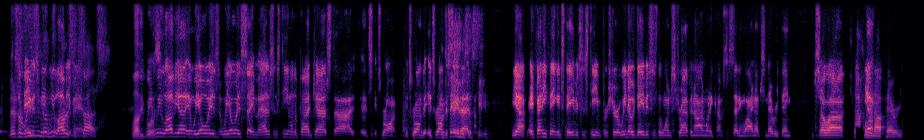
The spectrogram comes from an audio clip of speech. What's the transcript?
There's a Davis, reason we- we love our you, man. Love you, We, boys. we love you, and we always we always say Matteson's team on the podcast. Uh, it's it's wrong. It's wrong. To, it's wrong to say that. Team. Yeah, if anything, it's Davis's team for sure. We know Davis is the one strapping on when it comes to setting lineups and everything. So, uh, Definitely Yeah. not Perry.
